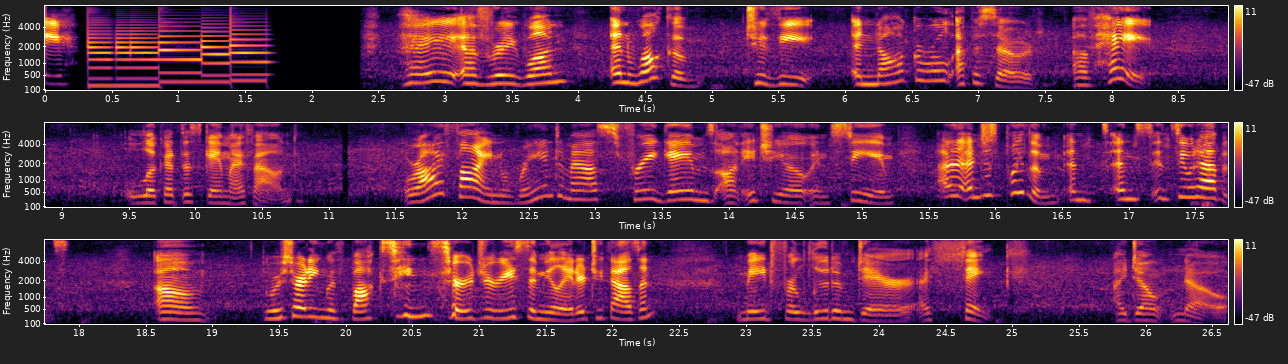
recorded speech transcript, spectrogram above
Hey! Hey everyone, and welcome to the inaugural episode of Hey, Look at This Game I Found, where I find random ass free games on itch.io and Steam and, and just play them and, and, and see what happens. Um, we're starting with Boxing Surgery Simulator 2000, made for Ludum Dare, I think. I don't know.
